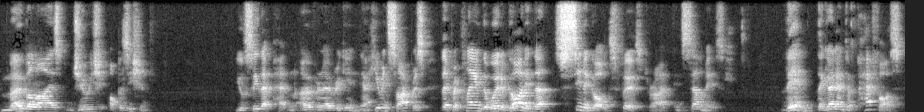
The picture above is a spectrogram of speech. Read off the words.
mobilized Jewish opposition. You'll see that pattern over and over again. Now, here in Cyprus, they proclaim the word of God in the synagogues first, right? In Salamis. Then they go down to Paphos.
